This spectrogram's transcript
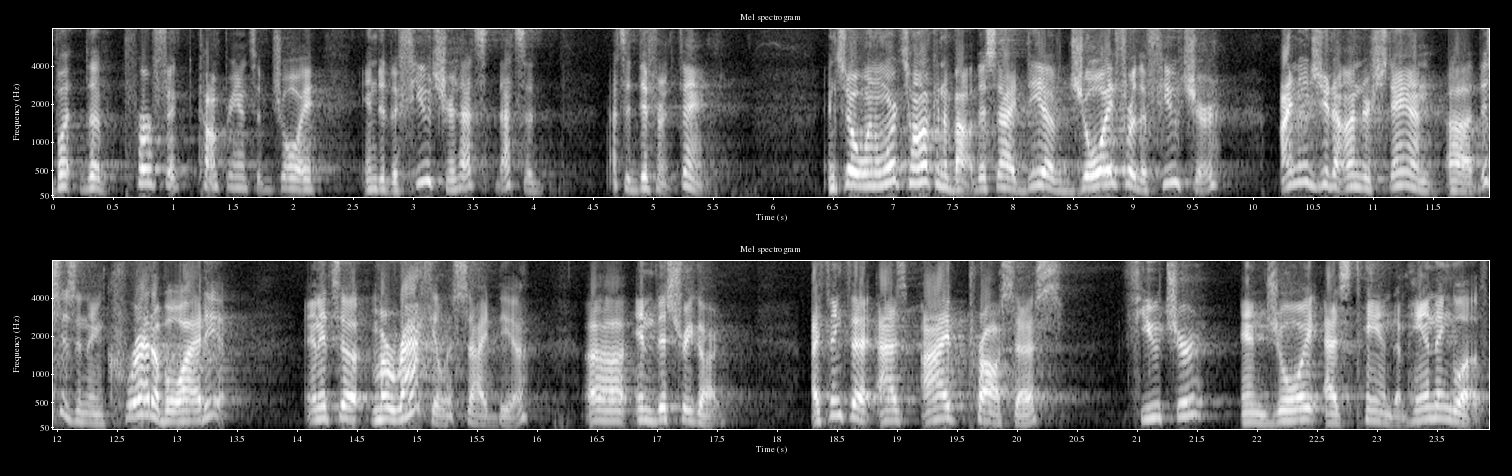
But the perfect, comprehensive joy into the future, that's, that's, a, that's a different thing. And so when we're talking about this idea of joy for the future, I need you to understand uh, this is an incredible idea. And it's a miraculous idea uh, in this regard. I think that as I process future and joy as tandem, hand in glove,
